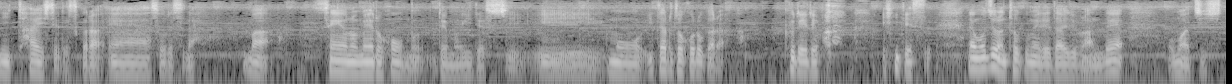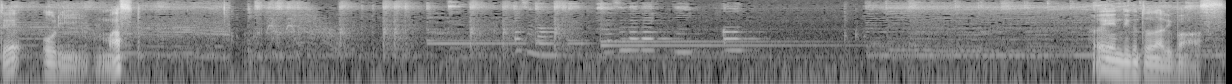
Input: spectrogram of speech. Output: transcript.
に対してですから、えー、そうですね。まあ専用のメールフォームでもいいですしもう至る所から くれれば いいです。もちろん匿名で大丈夫なんで、お待ちしておりますはい、エンディングとなります。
